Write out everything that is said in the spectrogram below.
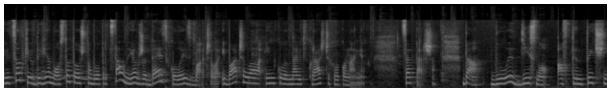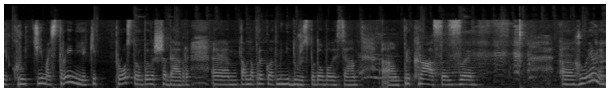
відсотків 90 того, що там було представлено, я вже десь колись бачила. І бачила інколи навіть в кращих виконаннях. Це перше. Да, були дійсно автентичні, круті майстрині, які просто робили шедеври. Ем, Там, наприклад, мені дуже сподобалися ем, прикраси з глини.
